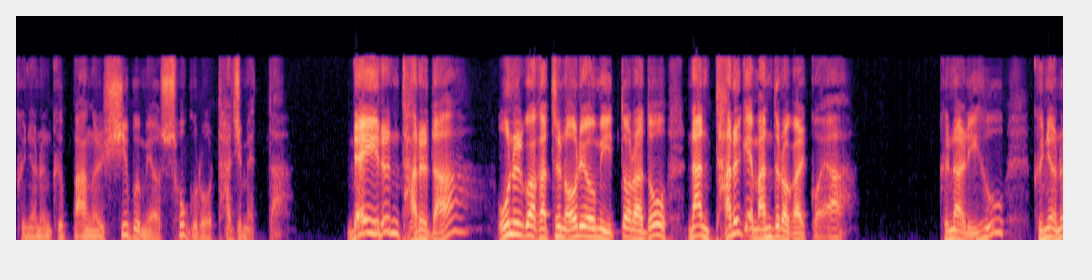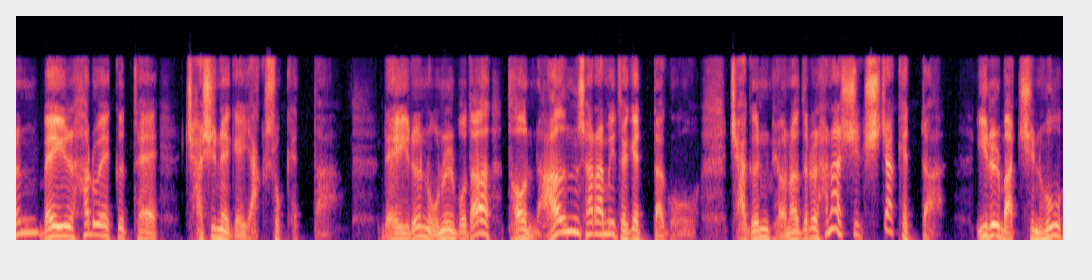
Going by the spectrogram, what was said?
그녀는 그 빵을 씹으며 속으로 다짐했다. 내일은 다르다. 오늘과 같은 어려움이 있더라도 난 다르게 만들어 갈 거야. 그날 이후 그녀는 매일 하루의 끝에 자신에게 약속했다. 내일은 오늘보다 더 나은 사람이 되겠다고 작은 변화들을 하나씩 시작했다. 일을 마친 후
